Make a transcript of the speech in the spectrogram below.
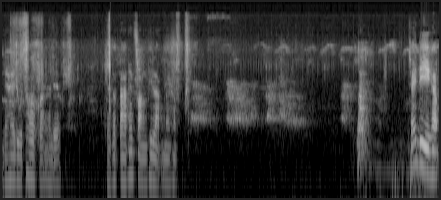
เดี๋ยวให้ดูท่อก่อนนะเดี๋ยวเดี๋ยวสตาร์ทให้ฟังทีหลังนะครับ ใช้ดีครับ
